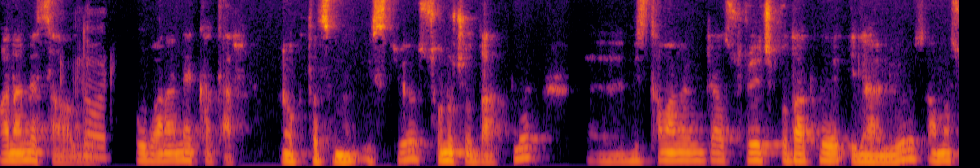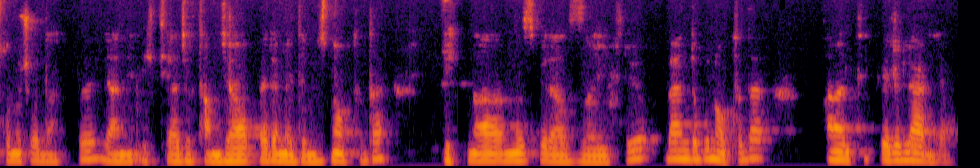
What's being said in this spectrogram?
Bana ne sağlıyor? Doğru. Bu bana ne katar noktasını istiyor. Sonuç odaklı. Ee, biz tamamen biraz süreç odaklı ilerliyoruz ama sonuç odaklı yani ihtiyacı tam cevap veremediğimiz noktada iknamız biraz zayıflıyor. Ben de bu noktada analitik verilerle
